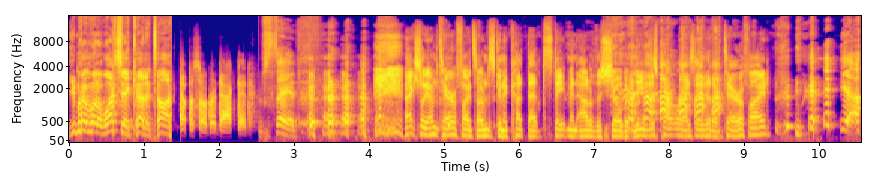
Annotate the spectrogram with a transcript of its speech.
you might want to watch that kind of talk. Episode redacted. I'm just saying. Actually, I'm terrified, so I'm just going to cut that statement out of the show, but leave this part where I say that I'm terrified. yeah.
